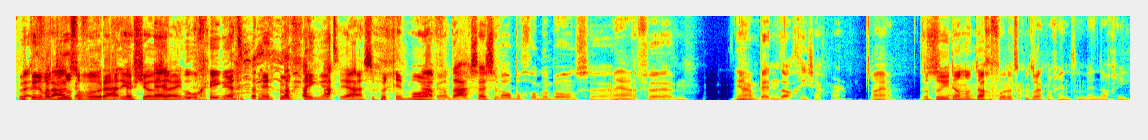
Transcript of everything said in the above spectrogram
we kunnen wel doen alsof we een radioshow en zijn. hoe ging het? Ja, en hoe ging het? Ja, ze begint morgen. Ja, vandaag zijn ze wel begonnen bij ons. Nou ja. Even Ja. ja. een wendagje, zeg maar. Oh ja, dat Dus, doe je dan een eh, dag voordat het contract begint, in Bendagie.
